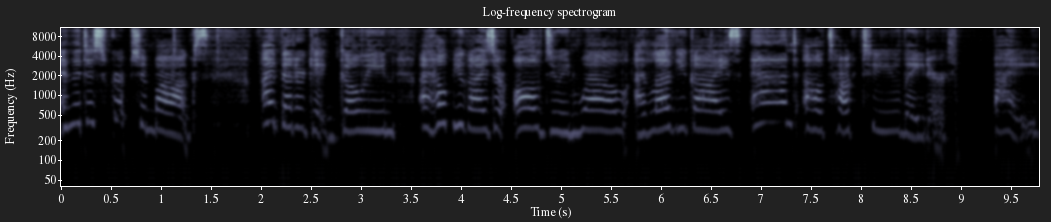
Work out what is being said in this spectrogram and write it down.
in the description box. I better get going. I hope you guys are all doing well. I love you guys, and I'll talk to you later. Bye.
